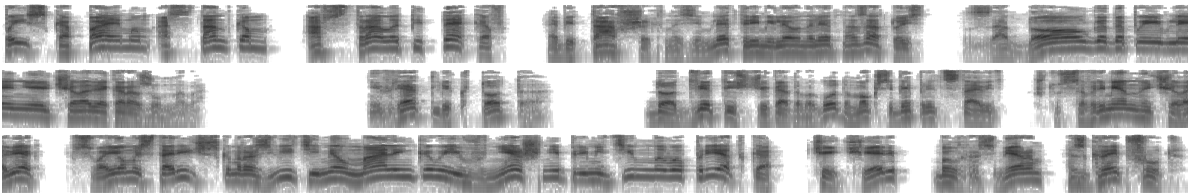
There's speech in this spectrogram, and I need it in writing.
по ископаемым останкам австралопитеков, обитавших на Земле 3 миллиона лет назад, то есть задолго до появления человека разумного. И вряд ли кто-то до 2005 года мог себе представить, что современный человек в своем историческом развитии имел маленького и внешне примитивного предка, чей череп был размером с грейпфрут.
